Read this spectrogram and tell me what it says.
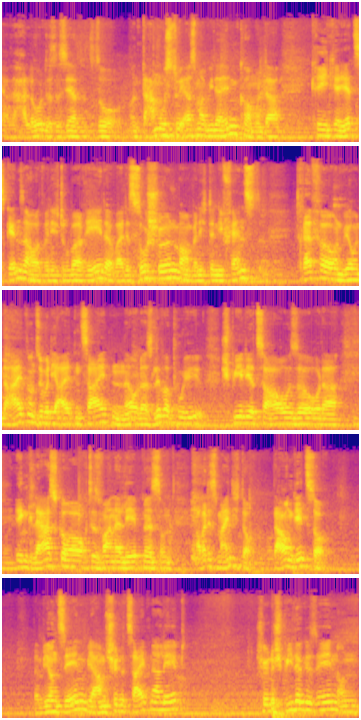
Da, hallo, das ist ja so. Und da musst du erstmal wieder hinkommen. Und da kriege ich ja jetzt Gänsehaut, wenn ich drüber rede, weil das so schön war. Und wenn ich dann die Fans treffe und wir unterhalten uns über die alten Zeiten, ne? oder das Liverpool-Spiel hier zu Hause oder in Glasgow auch, das war ein Erlebnis. Und, aber das meinte ich doch. Darum geht es doch. Wenn wir uns sehen, wir haben schöne Zeiten erlebt, schöne Spiele gesehen und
